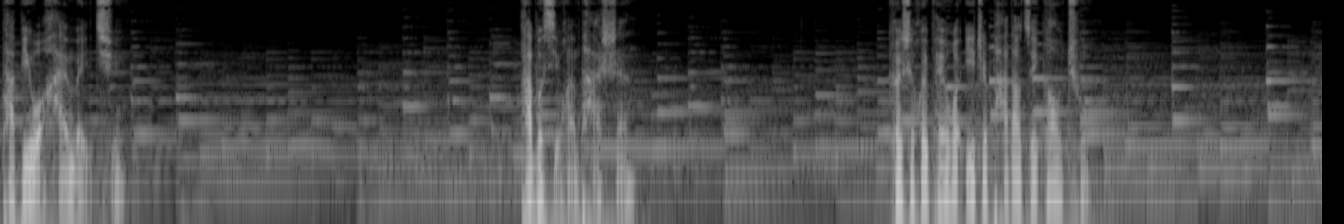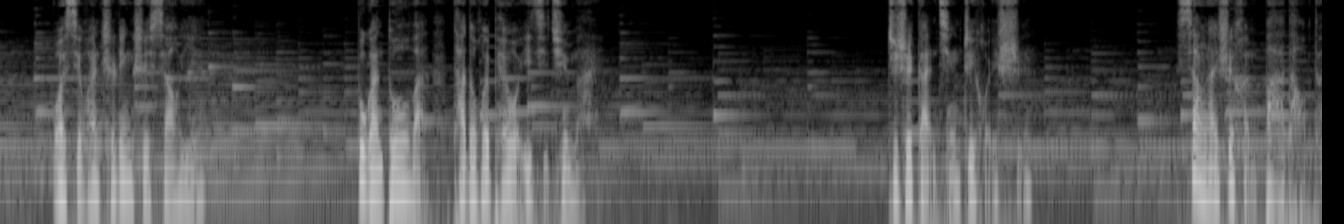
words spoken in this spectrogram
他比我还委屈。他不喜欢爬山，可是会陪我一直爬到最高处。我喜欢吃零食宵夜，不管多晚，他都会陪我一起去买。只是感情这回事，向来是很霸道的。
